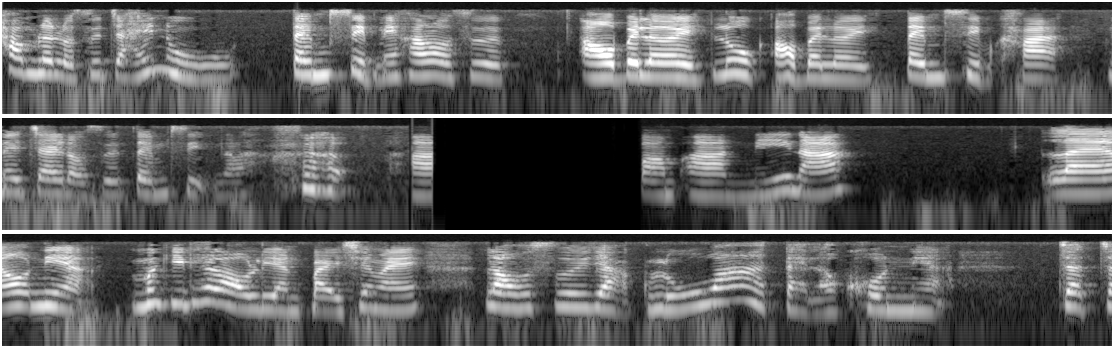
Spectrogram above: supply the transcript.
คำเลยเราซื้อจะให้หนูเต็มสิบไหมคะเราซื้อเอาไปเลย ลูกเอาไปเลย เต็มสิบค่ะ ในใจเราซื้อเต็มสิบนะ ความอ่านนี้นะ แล้วเนี่ยเมื่อกี้ที่เราเรียนไปใช่ไหม เราซื้ออยากรู้ว่าแต่ละคนเนี่ยจะจ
